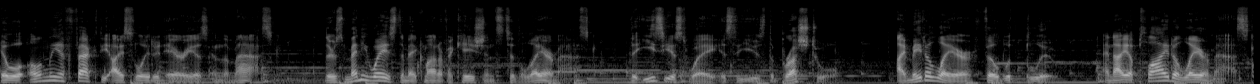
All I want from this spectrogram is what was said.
it will only affect the isolated areas in the mask. There's many ways to make modifications to the layer mask. The easiest way is to use the brush tool. I made a layer filled with blue and I applied a layer mask.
